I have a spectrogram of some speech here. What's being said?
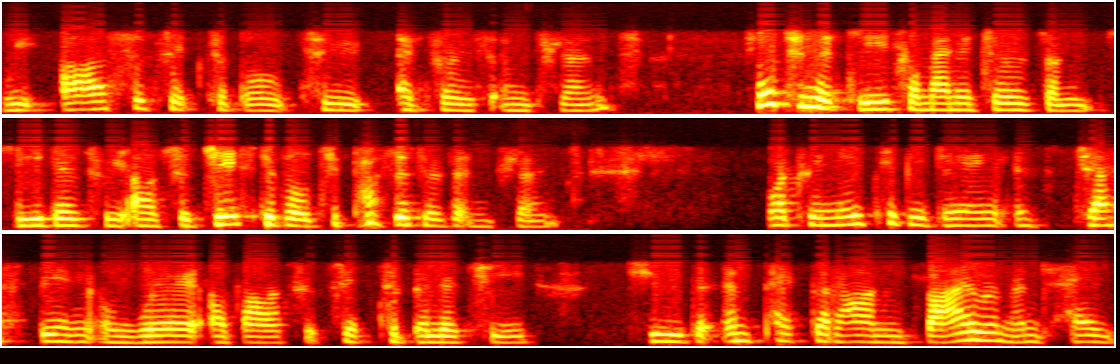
We are susceptible to adverse influence. Fortunately for managers and leaders, we are suggestible to positive influence. What we need to be doing is just being aware of our susceptibility to the impact that our environment has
